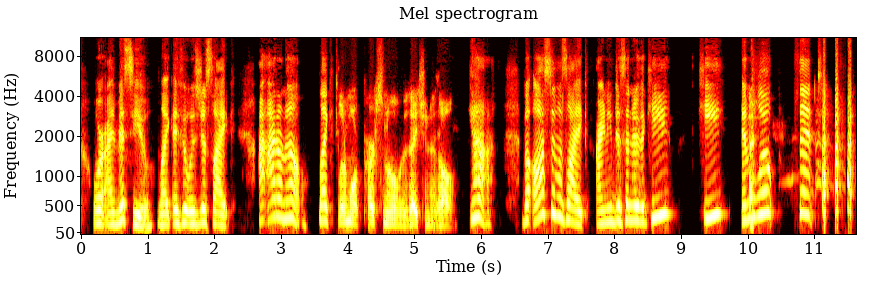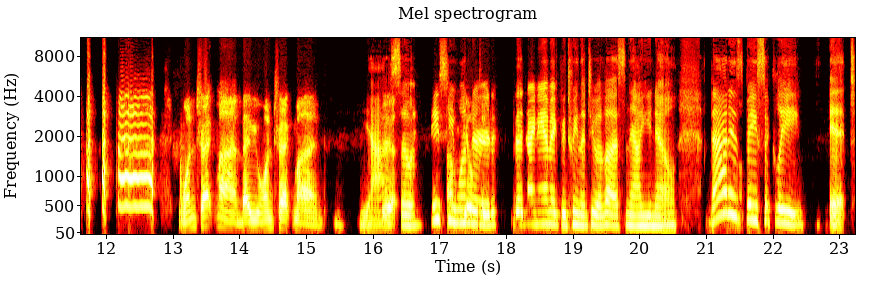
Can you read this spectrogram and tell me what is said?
or I miss you. Like, if it was just like, I, I don't know. Like, a little more personalization is all. yeah. But Austin was like, I need to send her the key, key, envelope, sent. One track mind, baby. One track mind. Yeah. Yeah. So in case you I'm guilty. wondered the dynamic between the two of us, now you know. That is basically it.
